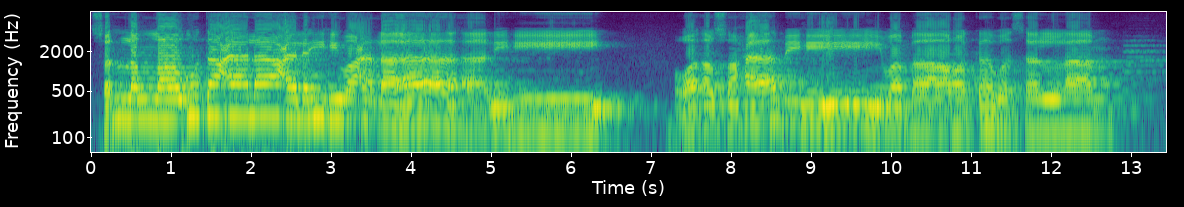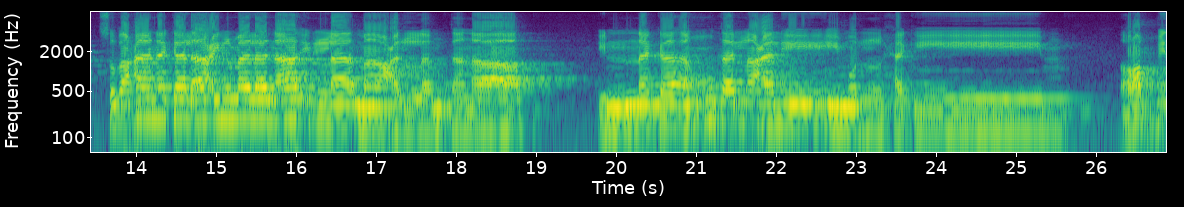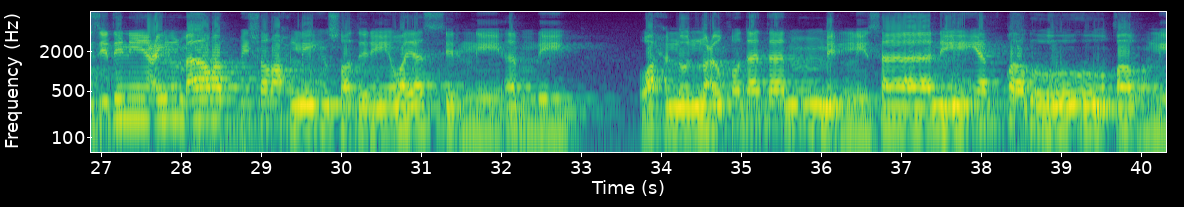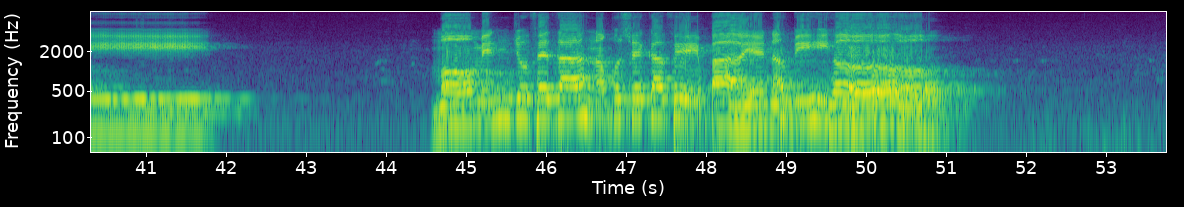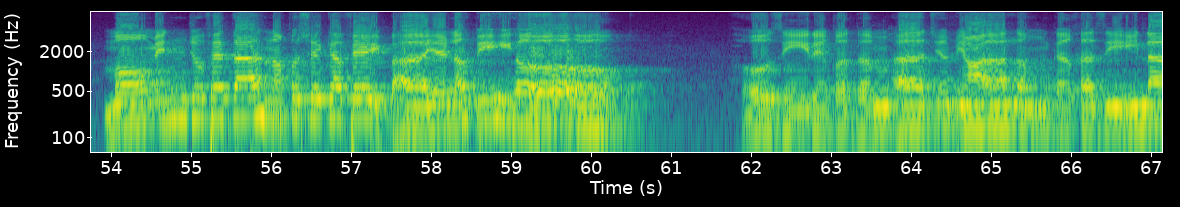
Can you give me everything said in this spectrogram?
صلى الله تعالى عليه وعلى آله وأصحابه وبارك وسلم. سبحانك لا علم لنا إلا ما علمتنا. إنك أنت العليم الحكيم. رب زدني علما رب اشرح لي صدري ويسر لي أمري. واحلل عقدة من لساني يفقه قولي. मोमिन जो फिदा नक्श कफे पाए नबी हो मोमिन जो फिदा नक्श कफे पाए नबी हो हो जीर कदम आज भी आलम का खजीना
